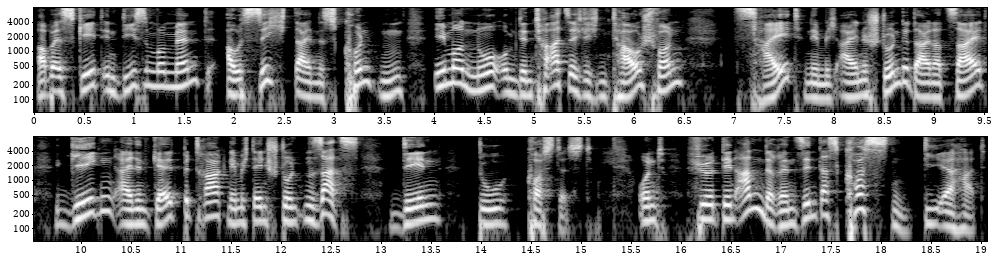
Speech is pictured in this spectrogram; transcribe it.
Aber es geht in diesem Moment aus Sicht deines Kunden immer nur um den tatsächlichen Tausch von Zeit, nämlich eine Stunde deiner Zeit, gegen einen Geldbetrag, nämlich den Stundensatz, den du kostest. Und für den anderen sind das Kosten, die er hat.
